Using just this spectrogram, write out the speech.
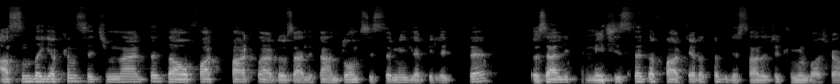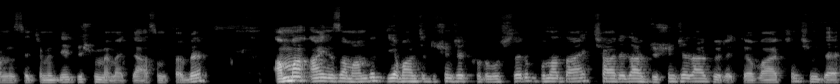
aslında yakın seçimlerde daha ufak farklarda özellikle yani don sistemiyle birlikte özellikle mecliste de fark yaratabilir. Sadece Cumhurbaşkanlığı seçimi diye düşünmemek lazım tabii. Ama aynı zamanda yabancı düşünce kuruluşları buna dair çareler, düşünceler de üretiyor Barçın. Şimdi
